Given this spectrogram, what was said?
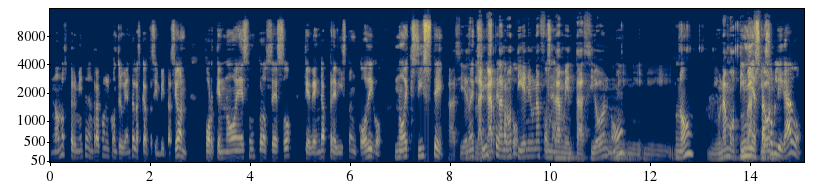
no nos permiten entrar con el contribuyente a las cartas de invitación, porque no es un proceso que venga previsto en código. No existe. Así es, la carta no tiene una fundamentación ni, ni, no. ni una motivación. Ni estás obligado.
